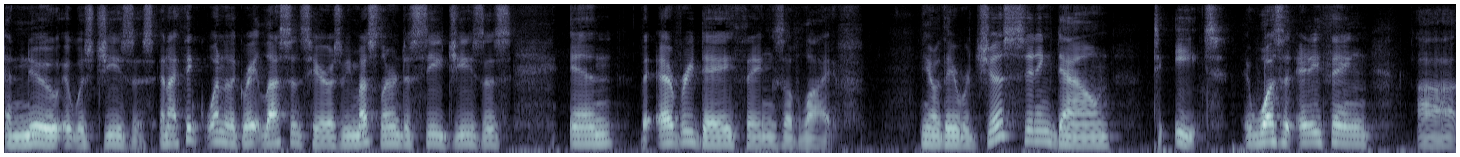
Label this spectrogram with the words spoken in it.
and knew it was Jesus. And I think one of the great lessons here is we must learn to see Jesus in the everyday things of life. You know, they were just sitting down to eat. It wasn't anything uh,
